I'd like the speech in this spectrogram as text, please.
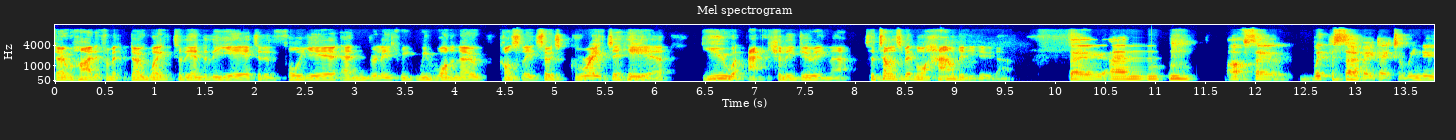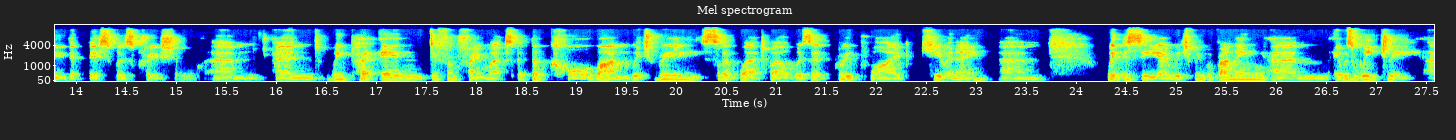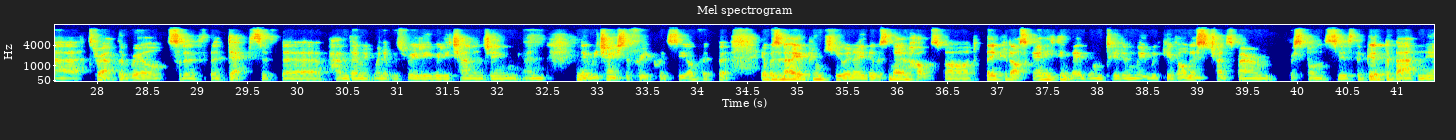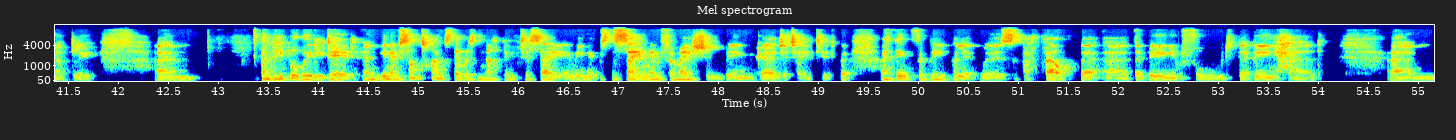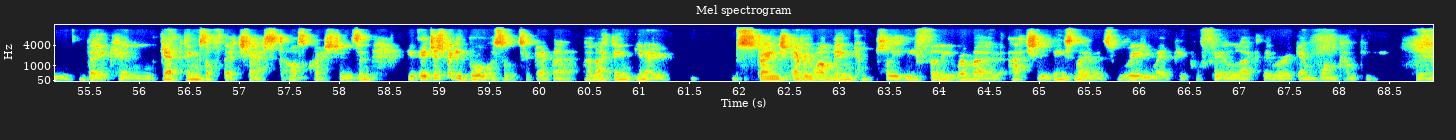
Don't hide it from it. Don't wait to the end of the year to do the full year end release. We, we want to know constantly. So it's great to hear you were actually doing that. So tell us a bit more. How did you do that? So um, Uh, so with the survey data, we knew that this was crucial um, and we put in different frameworks, but the core one, which really sort of worked well was a group-wide Q&A. Um, with the CEO, which we were running. Um, it was weekly uh, throughout the real sort of the depths of the pandemic when it was really, really challenging. And you know, we changed the frequency of it, but it was an open Q and A. There was no holds barred. They could ask anything they wanted, and we would give honest, transparent responses: the good, the bad, and the ugly. Um, and people really did and you know sometimes there was nothing to say i mean it was the same information being regurgitated but i think for people it was i felt that uh, they're being informed they're being heard um, they can get things off their chest ask questions and it just really brought us all together and i think you know strange everyone being completely fully remote actually these moments really made people feel like they were again one company yeah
